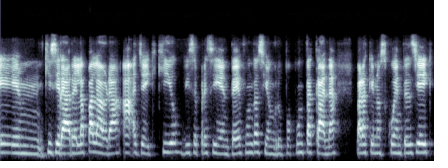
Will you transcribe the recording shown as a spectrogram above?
Em, quisiera darle la palabra a Jake Keel, vicepresidente de Fundación Grupo Punta Cana, para que nos cuentes, Jake,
